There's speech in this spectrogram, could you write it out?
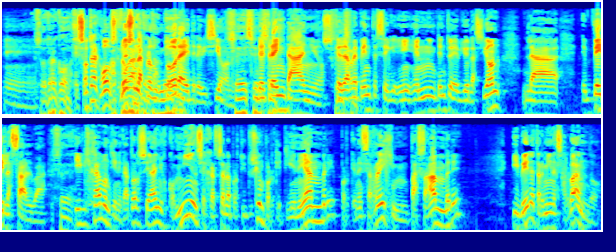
Eh, Es otra cosa. es otra cosa, Más no es una productora también. de televisión Sí, sí, de sí. 30 años que de repente se- en un intento de violación la eh, ve la salva. Y Hammond tiene 14 años, comienza a ejercer la prostitución porque tiene hambre, porque en ese régimen pasa hambre y B la termina salvando.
